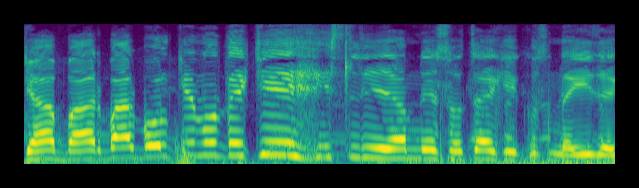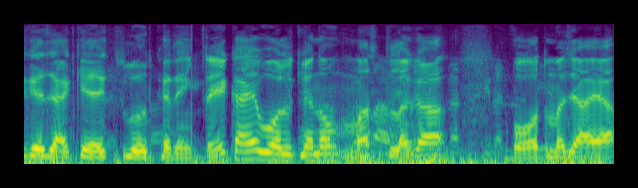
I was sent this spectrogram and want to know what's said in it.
क्या बार बार बोल के वो देखे? इसलिए हमने सोचा कि कुछ नई जगह जाके एक्सप्लोर करेंगे देख आए वोल्केनो मस्त लगा बहुत मज़ा आया।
